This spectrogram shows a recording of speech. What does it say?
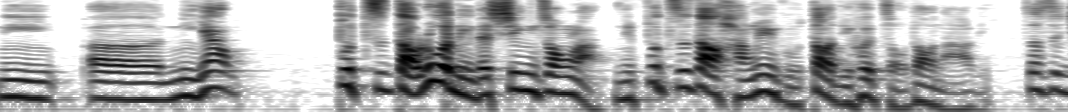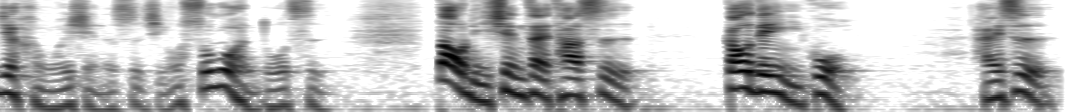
你呃，你要不知道，如果你的心中啊，你不知道航运股到底会走到哪里，这是一件很危险的事情。我说过很多次，到底现在它是高点已过，还是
